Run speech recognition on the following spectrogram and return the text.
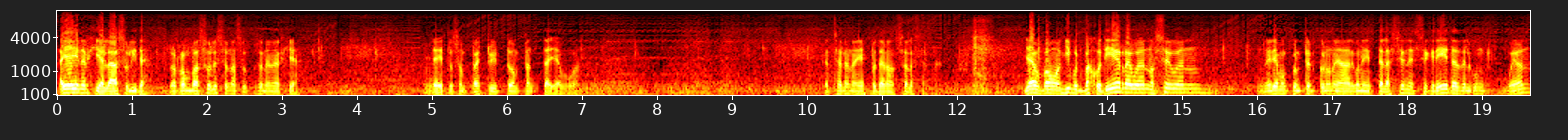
Ahí hay energía, la azulita. Los rombos azules son azul, son energía. Ya, estos son para destruir todo en pantalla, pues. ¿Cacharon? Ahí explotaron weón. Ya, pues vamos aquí por bajo tierra, weón, no sé, weón. Deberíamos encontrar con una, algunas instalaciones secretas de algún weón.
